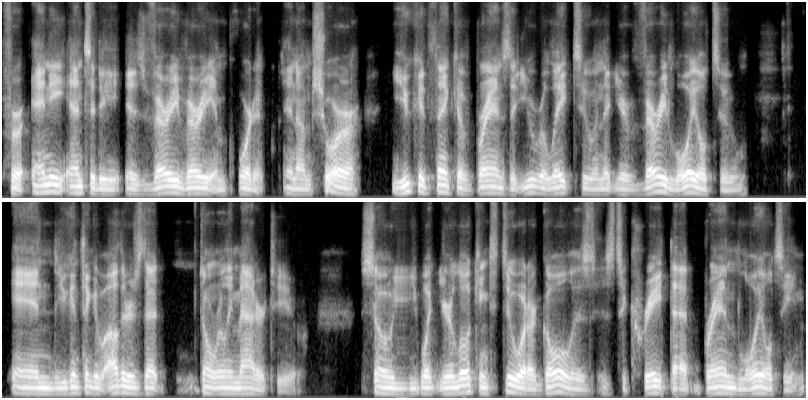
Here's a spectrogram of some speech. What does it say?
for any entity is very, very important. And I'm sure you could think of brands that you relate to and that you're very loyal to. And you can think of others that don't really matter to you. So what you're looking to do, what our goal is, is to create that brand loyalty.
